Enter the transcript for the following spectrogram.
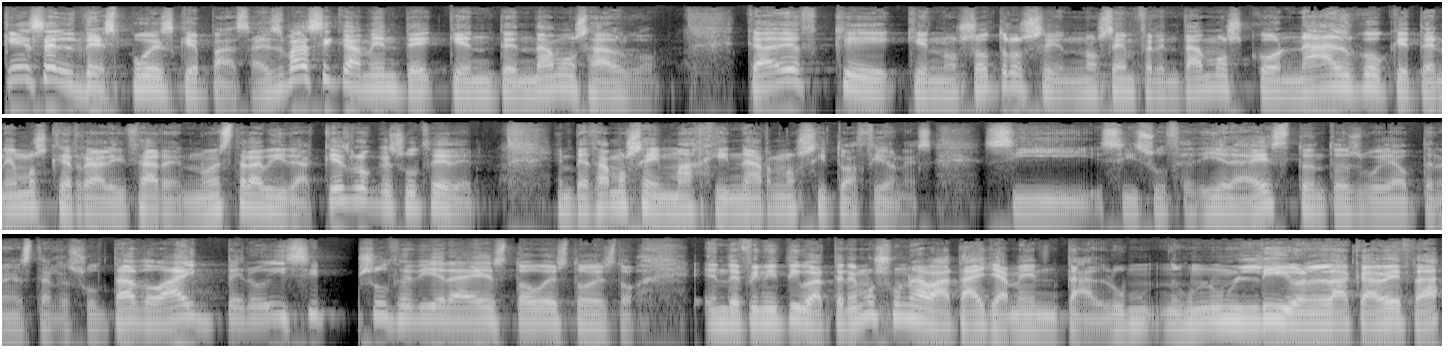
¿Qué es el después que pasa? Es básicamente que entendamos algo. Cada vez que, nosotros eh, nos enfrentamos con algo que tenemos que realizar en nuestra vida, ¿qué es lo que sucede? Empezamos a imaginarnos situaciones. Si, si sucediera esto, entonces voy a obtener este resultado. Ay, pero ¿y si sucediera esto esto esto? En definitiva, tenemos una batalla mental, un, un lío en la cabeza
